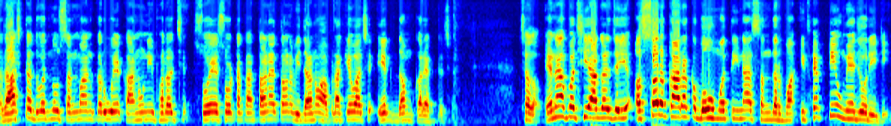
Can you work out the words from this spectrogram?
રાષ્ટ્રધ્વજનું સન્માન કરવું એ કાનૂની ફરજ છે. સો એ સો ટકા ત્રણે ત્રણ વિધાનો આપણા કેવા છે? એકદમ કરેક્ટ છે. ચલો, એના પછી આગળ જઈએ. અસરકારક બહુમતીના સંદર્ભમાં ઇફેક્ટિવ મેજોરિટી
